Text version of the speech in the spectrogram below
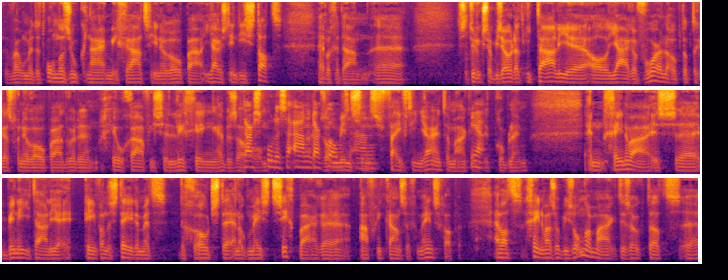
waarom we het onderzoek naar migratie in Europa juist in die stad hebben gedaan. Eh, het is natuurlijk sowieso dat Italië al jaren voorloopt op de rest van Europa. Door de geografische ligging hebben ze Daar al, spoelen ze aan, daar komen ze minstens 15 jaar te maken Ja. met dit probleem. En Genua is eh, binnen Italië een van de steden met de grootste en ook meest zichtbare Afrikaanse gemeenschappen. En wat Genua zo bijzonder maakt, is ook dat eh,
